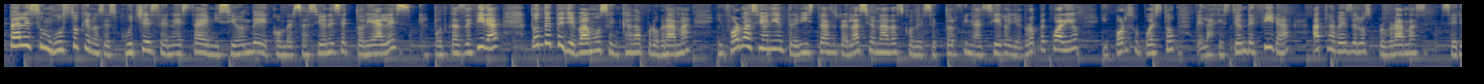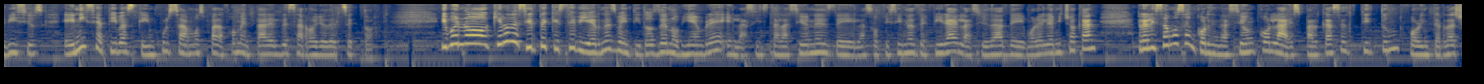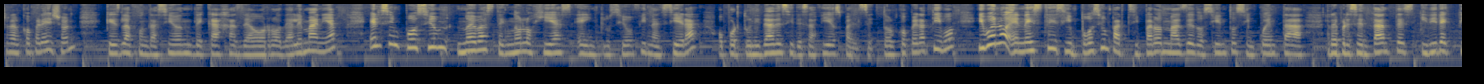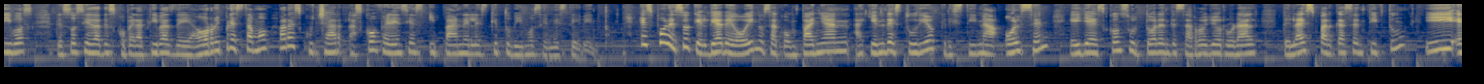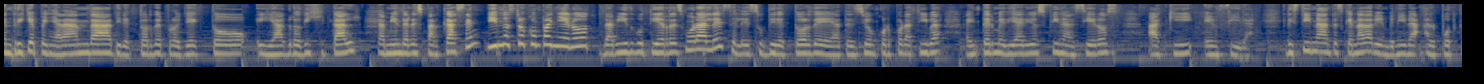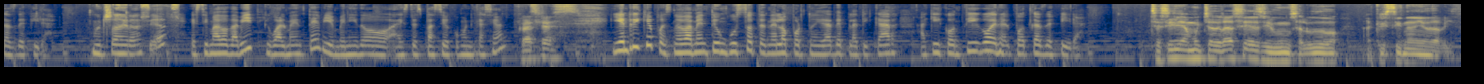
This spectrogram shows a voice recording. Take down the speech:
¿Qué tal? Es un gusto que nos escuches en esta emisión de Conversaciones Sectoriales, el podcast de FIRA, donde te llevamos en cada programa información y entrevistas relacionadas con el sector financiero y agropecuario y, por supuesto, de la gestión de FIRA a través de los programas, servicios e iniciativas que impulsamos para fomentar el desarrollo del sector. Y bueno, quiero decirte que este viernes 22 de noviembre, en las instalaciones de las oficinas de FIRA en la ciudad de Morelia, Michoacán, realizamos en coordinación con la Sparkassen Stiftung for International Cooperation que es la Fundación de Cajas de Ahorro de Alemania, el simposium Nuevas Tecnologías e Inclusión Financiera, Oportunidades y Desafíos para el Sector Cooperativo. Y bueno, en este simposium participaron más de 250 representantes y directivos de sociedades cooperativas de ahorro y préstamo para escuchar las conferencias y paneles que tuvimos en este evento. Es por eso que el día de hoy nos acompañan aquí en el estudio Cristina Olsen, ella es consultora en desarrollo rural de la Sparkassen Stiftung y Enrique Peñaranda, director de proyecto y agrodigital también del Sparkassen. Y nuestro compañero David Gutiérrez Morales, él es subdirector de atención corporativa a intermediarios financieros aquí en FIRA. Cristina, antes que nada, bienvenida al podcast de FIRA. Muchas gracias. Estimado David, igualmente, bienvenido a este espacio de comunicación. Gracias. Y Enrique, pues nuevamente un gusto tener la oportunidad de platicar aquí contigo en el podcast de FIRA. Cecilia, muchas gracias y un saludo a Cristina y a David.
